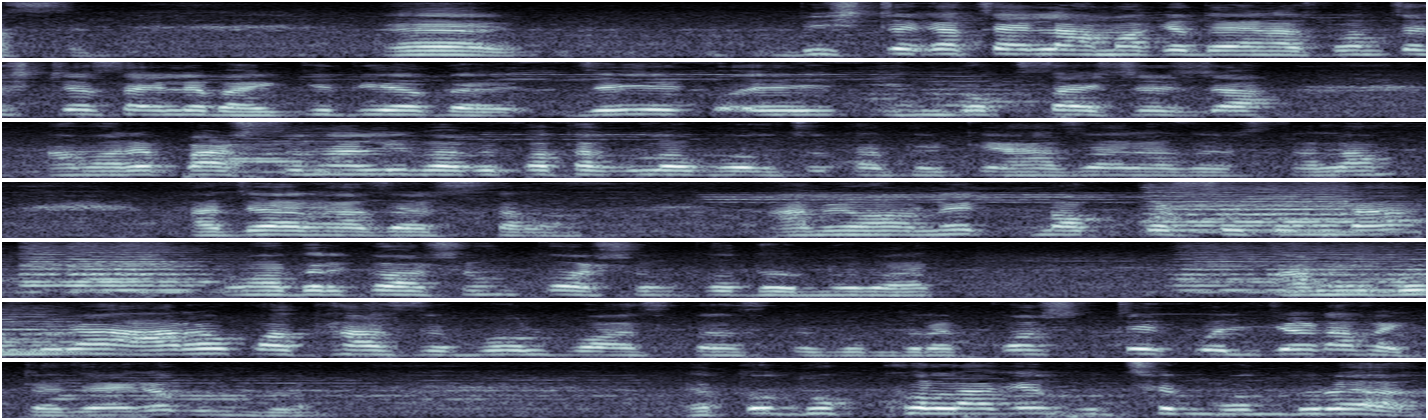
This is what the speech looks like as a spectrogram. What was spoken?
আছে। হ্যাঁ বিশ টাকা চাইলে আমাকে দেয় না, পঞ্চাশ টাকা চাইলে ভাইকে দিয়ে দেয়। যে এই ইনবক্স আইসে এসে আমার পার্সোনালিভাবে কথাগুলো বলছো, তাদেরকে হাজার হাজার সালাম, হাজার হাজার সালাম। আমি অনেক নক করছ তোমরা। তোমাদেরকে অসংখ্য অসংখ্য ধন্যবাদ। আমি বন্ধুরা আরও কথা আছে, বলব আস্তে আস্তে বন্ধুরা। কষ্টে কলজাটা ফাইটটা জায়গা বন্ধুরা। এত দুঃখ লাগে, বুঝছেন বন্ধুরা?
